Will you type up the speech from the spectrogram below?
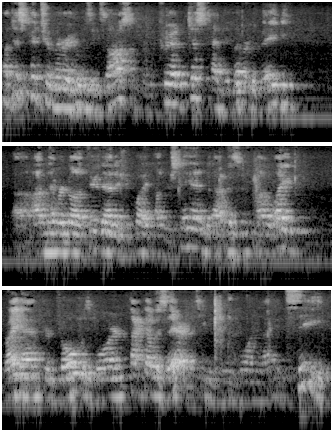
Now just picture Mary, who was exhausted from the trip, just had delivered a baby. Uh, I've never gone through that, as you quite understand, but I was with my wife right after Joel was born. In fact, I was there as he was being born, and I could see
